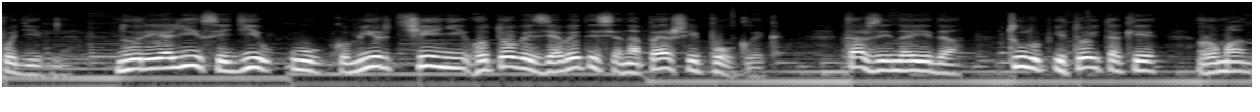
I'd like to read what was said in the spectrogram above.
подібне. Нуріалі сидів у комірчині, готовий з'явитися на перший поклик. Та ж Зінаїда, Тулуб і той таки Роман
